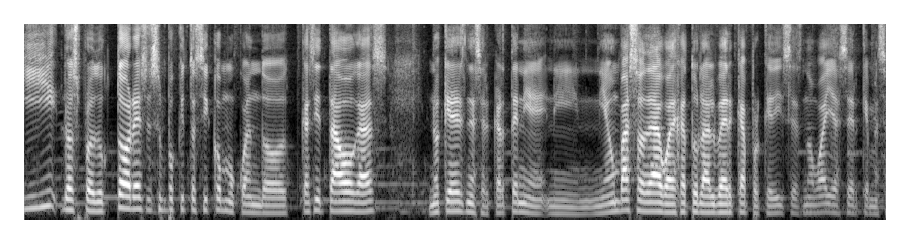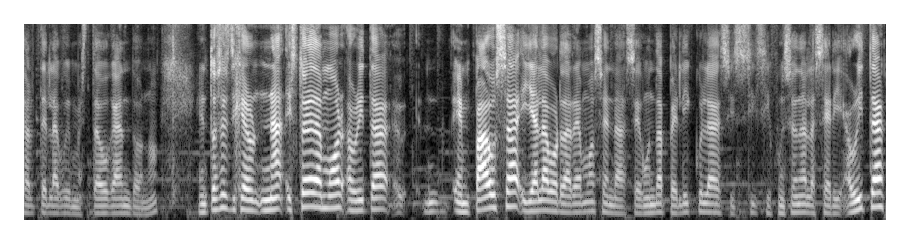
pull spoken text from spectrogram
Y los productores es un poquito así como cuando casi te ahogas, no quieres ni acercarte ni, ni, ni, a un vaso de agua, deja tú la alberca porque dices, no vaya a ser que me salte el agua y me está ahogando, ¿no? Entonces dijeron, historia de amor ahorita en pausa y ya la abordaremos en la segunda película si, si, si funciona la serie. Ahorita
